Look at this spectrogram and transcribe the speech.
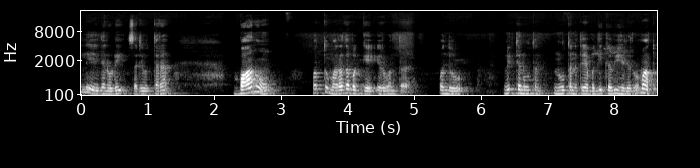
ಇಲ್ಲಿ ಇದೆ ನೋಡಿ ಸರಿ ಉತ್ತರ. ಬಾನು ಮತ್ತು ಮರದ ಬಗ್ಗೆ ಇರುವಂಥ ಒಂದು ನಿತ್ಯ ನೂತನ, ನೂತನತೆಯ ಬಗ್ಗೆ ಕವಿ ಹೇಳಿರುವ ಮಾತು.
